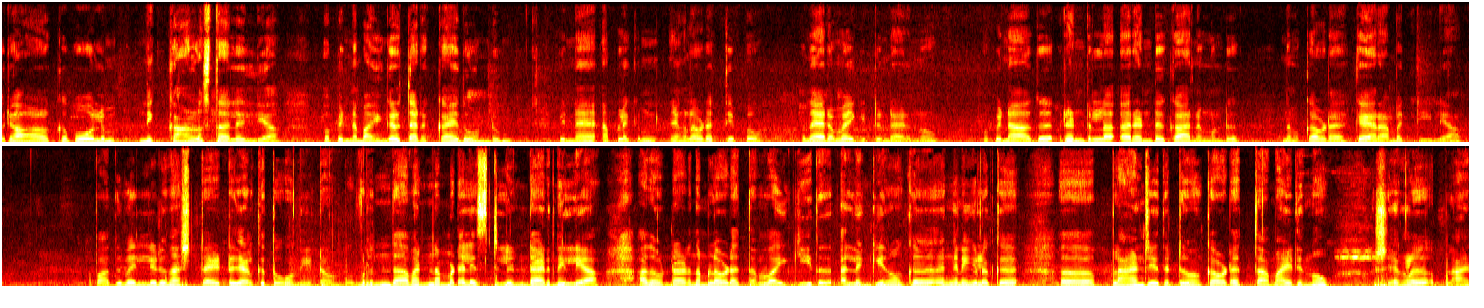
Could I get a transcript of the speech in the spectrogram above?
ഒരാൾക്ക് പോലും നിൽക്കാനുള്ള സ്ഥലമില്ല. അപ്പോൾ പിന്നെ ഭയങ്കര തിരക്കായതുകൊണ്ടും പിന്നെ അപ്പോഴേക്കും ഞങ്ങളവിടെ എത്തിയപ്പോൾ നേരം വൈകിട്ടുണ്ടായിരുന്നു. അപ്പോൾ പിന്നെ അത് രണ്ടുള്ള രണ്ട് കാരണം കൊണ്ട് നമുക്ക് അവിടെ കയറാൻ പറ്റിയില്ല. അപ്പോൾ അത് വലിയൊരു നഷ്ടമായിട്ട് ഞങ്ങൾക്ക് തോന്നി കേട്ടോ വൃന്ദാവൻ നമ്മുടെ ലിസ്റ്റിൽ ഉണ്ടായിരുന്നില്ല. അതുകൊണ്ടാണ് നമ്മൾ അവിടെ എത്താൻ വൈകിയത്. അല്ലെങ്കിൽ നമുക്ക് എങ്ങനെയെങ്കിലുമൊക്കെ പ്ലാൻ ചെയ്തിട്ട് നമുക്ക് അവിടെ എത്താമായിരുന്നു. പക്ഷെ ഞങ്ങൾ പ്ലാൻ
